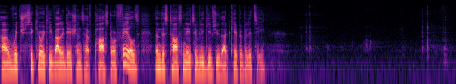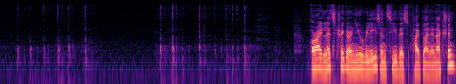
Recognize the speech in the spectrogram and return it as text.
uh, which security validations have passed or failed, then this task natively gives you that capability. All right, let's trigger a new release and see this pipeline in action.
